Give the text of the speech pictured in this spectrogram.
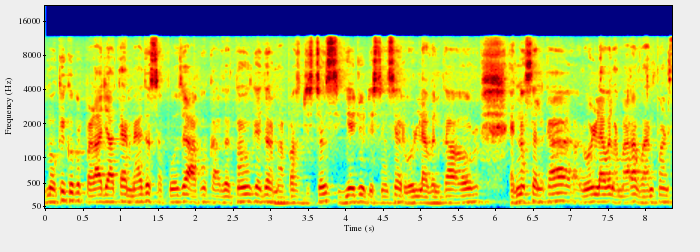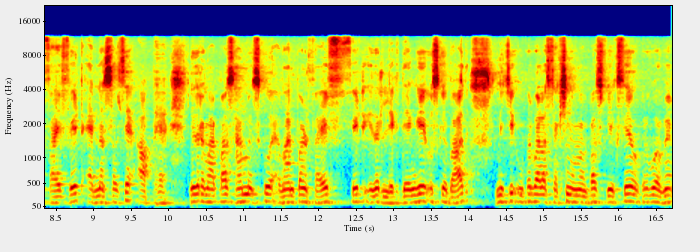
मौके के ऊपर पढ़ा जाता है। मैं तो सपोज़ है, आपको कर देता हूँ कि इधर हमारे पास डिस्टेंस ये जो डिस्टेंस है रोड लेवल का और एनएसएल का रोड लेवल हमारा 1.5 फीट एनएसएल से अप है। तो इधर हमारे पास हम इसको 1.5 फीट इधर लिख देंगे, उसके बाद नीचे ऊपर वाला सेक्शन हमारे पास फिक्स है, ऊपर वो हमें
